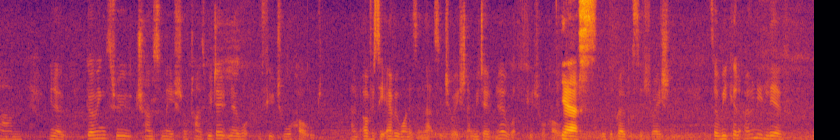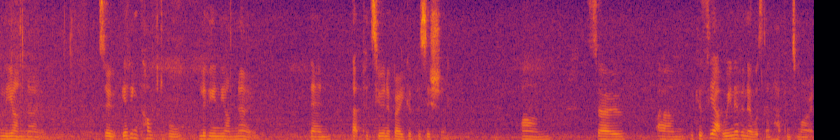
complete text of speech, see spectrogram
um, you know going through transformational times, we don't know what the future will hold, and obviously everyone is in that situation, and we don't know what the future will hold Yes. with the global situation, so we can only live in the unknown. So getting comfortable living in the unknown, then that puts you in a very good position um, so, um, because yeah, we never know what's going to happen tomorrow.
